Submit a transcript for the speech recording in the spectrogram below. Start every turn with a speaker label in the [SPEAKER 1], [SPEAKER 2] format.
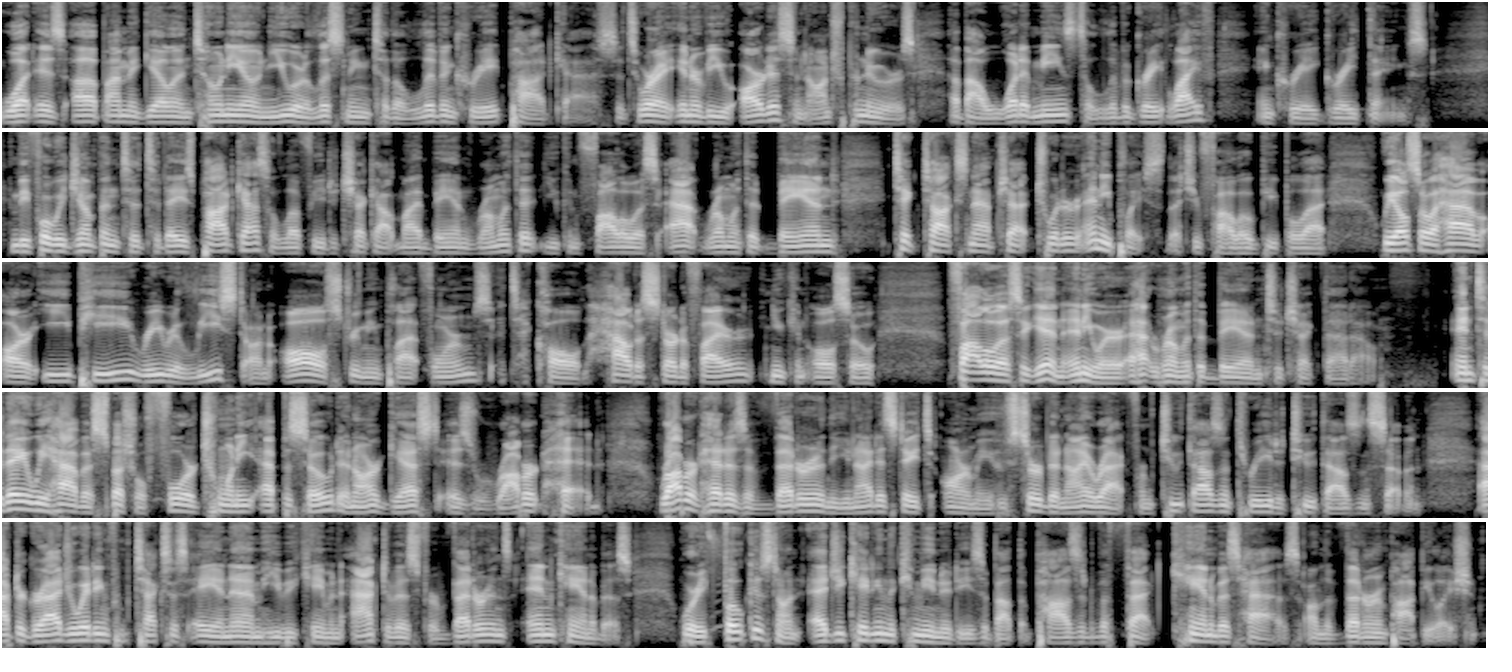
[SPEAKER 1] What is up? I'm Miguel Antonio, and you are listening to the Live and Create podcast. It's where I interview artists and entrepreneurs about what it means to live a great life and create great things. And before we jump into today's podcast, I'd love for you to check out my band, Run With It. You can follow us at Run With It Band, TikTok, Snapchat, Twitter, any place that you follow people at. We also have our EP re released on all streaming platforms. It's called How to Start a Fire. You can also follow us again anywhere at Run With It Band to check that out. And today we have a special 420 episode, and our guest is Robert Head. Robert Head is a veteran of the United States Army who served in Iraq from 2003 to 2007. After graduating from Texas A&M, he became an activist for veterans and cannabis, where he focused on educating the communities about the positive effect cannabis has on the veteran population.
